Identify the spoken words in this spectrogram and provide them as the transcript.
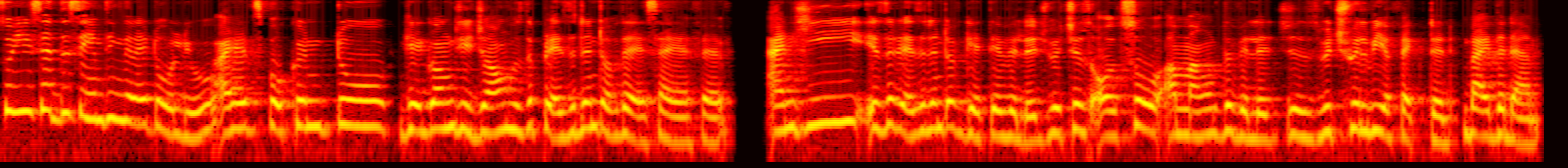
so he said the same thing that I told you. I had spoken to Gegong Jijong, who's the president of the SIFF. And he is a resident of Gete village, which is also among the villages which will be affected by the dam.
